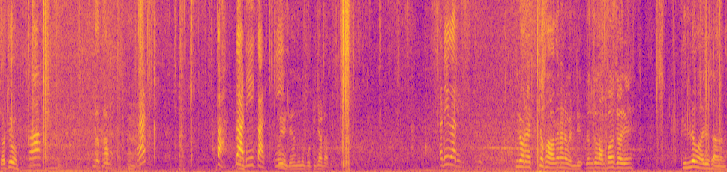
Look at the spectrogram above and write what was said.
ചാച്ചു. എന്താ അടി കറക്കി ഒരു മിനിറ്റ് ഞാനൊന്ന് പൊട്ടിച്ചാട്ടാ അടി കറക്കി ഇതിലൊരൊറ്റ സാധനമാണ് വണ്ടി ഇതെന്താ സംഭവം വെച്ചാൽ പില്ല മാതിരി സാധനമാണ്.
